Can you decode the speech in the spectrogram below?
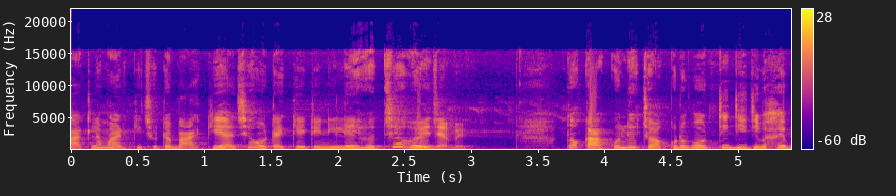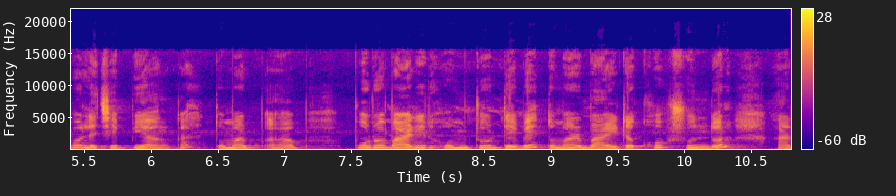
কাটলাম, আর কিছুটা বাকি আছে, ওটা কেটে নিলেই হচ্ছে, হয়ে যাবে। তো কাকলি চক্রবর্তী দিদিভাই বলেছে, প্রিয়াঙ্কা, তোমার পুরো বাড়ির হোম ট্যুর দেবে। তোমার বাড়িটা খুব সুন্দর আর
